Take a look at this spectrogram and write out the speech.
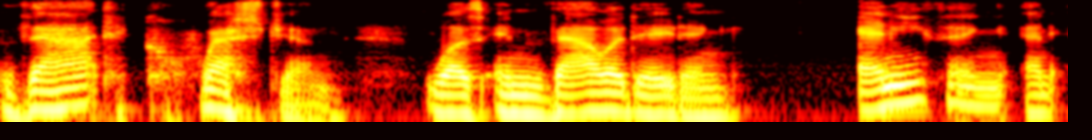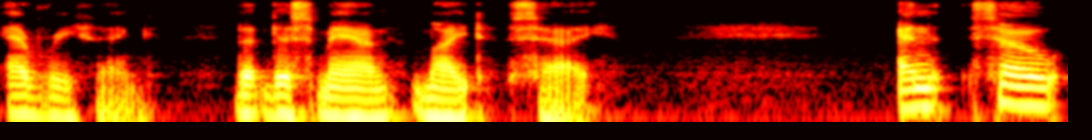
that question was invalidating anything and everything that this man might say. And so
